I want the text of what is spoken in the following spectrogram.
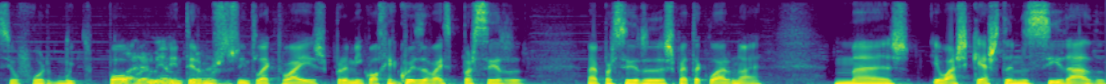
Se eu for muito pobre Claramente, em termos intelectuais, para mim qualquer coisa vai parecer vai parecer espetacular, não é? Mas eu acho que esta necessidade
